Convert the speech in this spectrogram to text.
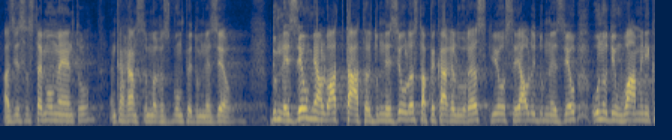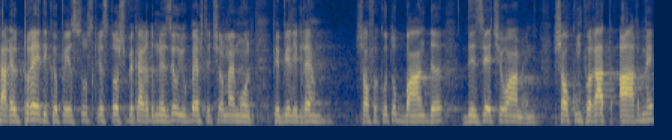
A zis, ăsta e momentul în care am să mă răzbun pe Dumnezeu. Dumnezeu mi-a luat Tatăl, Dumnezeul ăsta pe care îl urăsc eu, să iau lui Dumnezeu, unul din oamenii care îl predică pe Iisus Hristos și pe care Dumnezeu iubește cel mai mult, pe Billy Graham. Și-au făcut o bandă de 10 oameni, și-au cumpărat arme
